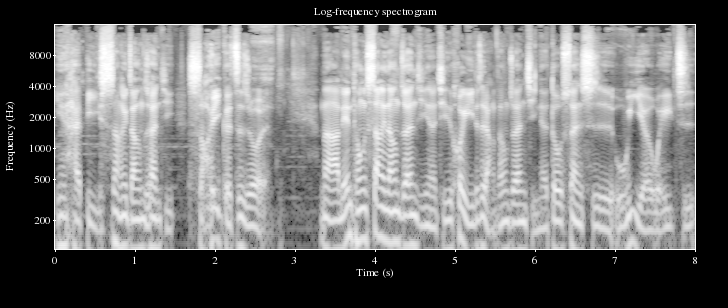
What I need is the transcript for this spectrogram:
因为还比上一张专辑少一个制作人。那连同上一张专辑呢，其实慧仪的这两张专辑呢，都算是无意而为之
